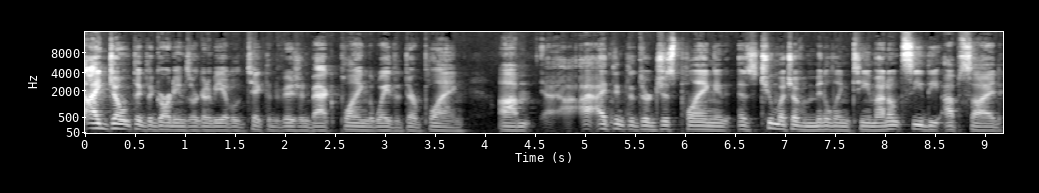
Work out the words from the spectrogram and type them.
I don't think the Guardians are going to be able to take the division back playing the way that they're playing. Um, I, I think that they're just playing as too much of a middling team. I don't see the upside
